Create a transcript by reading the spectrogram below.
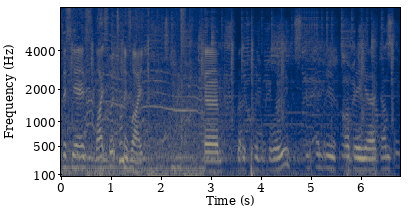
this year's light switch on is like. Um, uh, dancing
